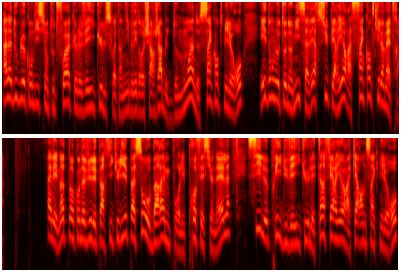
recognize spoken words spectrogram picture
à la double condition toutefois que le véhicule soit un hybride rechargeable de moins de 50 000 euros et dont l'autonomie s'avère supérieure à 50 km. Allez, maintenant qu'on a vu les particuliers, passons au barème pour les professionnels. Si le prix du véhicule est inférieur à 45 000 euros,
